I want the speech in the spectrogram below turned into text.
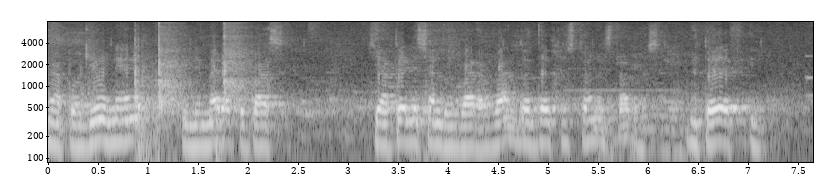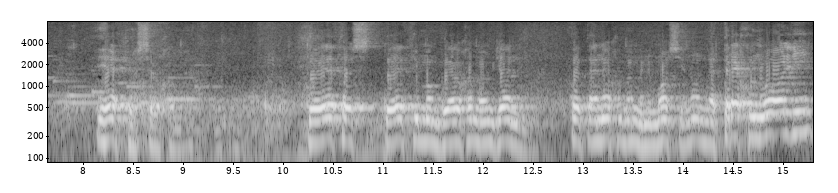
να απολύουν ένα την ημέρα του Πάσχα και απέλησαν τον Βαραβάν, τον δε Χριστόν εσταύρωσαν με το έθιμο. Έθος έχουμε. Το έθος, το έθιμο που έχουμε ποιον όταν έχουμε μνημόσυνο να τρέχουν όλοι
